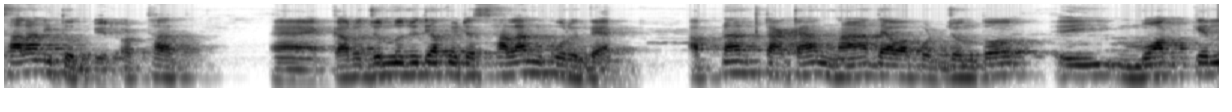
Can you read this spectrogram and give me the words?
সালানি তদবির অর্থাৎ আহ, কারোর জন্য যদি আপনি এটা সালান করে দেন আপনার টাকা না দেওয়া পর্যন্ত এই মোয়াক্কেল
